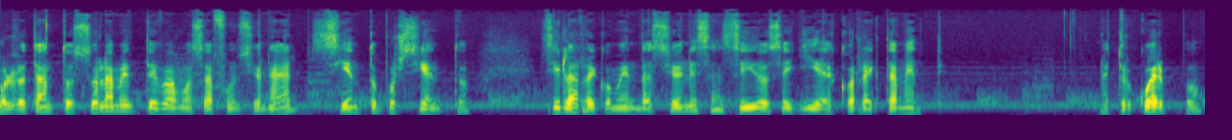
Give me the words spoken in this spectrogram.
Por lo tanto, solamente vamos a funcionar 100% si las recomendaciones han sido seguidas correctamente. Nuestro cuerpo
